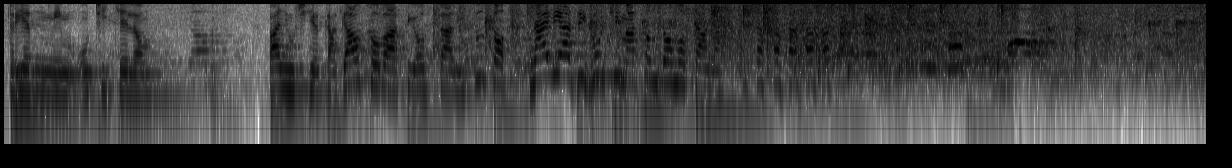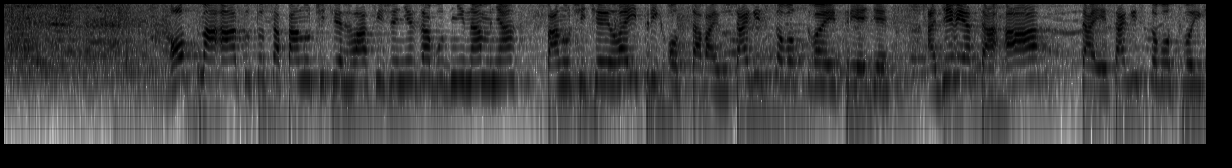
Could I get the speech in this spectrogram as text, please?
triedným učiteľom pani učiteľka Galková, tí ostali tuto. Najviac ich učím a som domotaná. Osma A, tuto sa pán učiteľ hlási, že nezabudni na mňa. Pán učiteľ Lejtrich ostávajú takisto vo svojej triede a 9. A tá je takisto vo svojich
